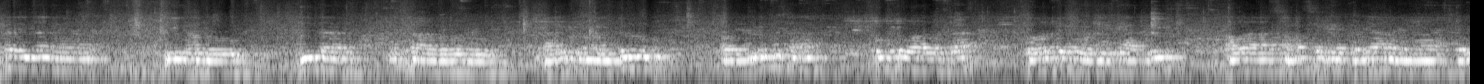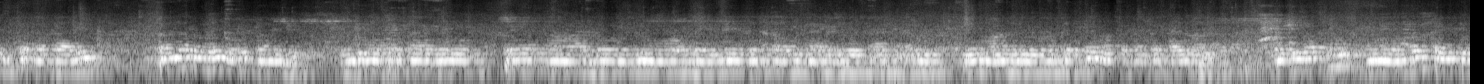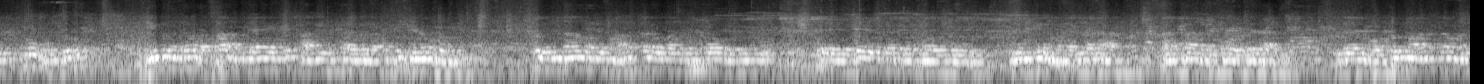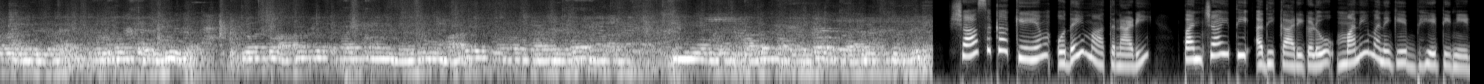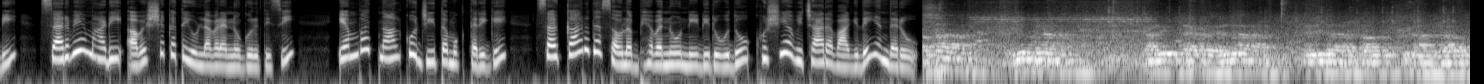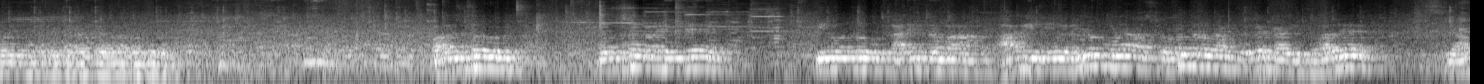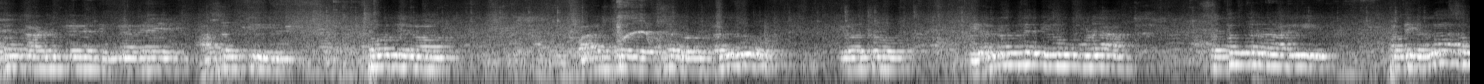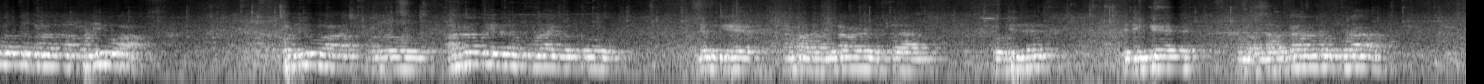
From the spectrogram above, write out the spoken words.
ನಾನು ಈ ಒಂದು ಗೀತ ಮುಕ್ತ ಒಂದು ಕಾರ್ಯಕ್ರಮ ಇದ್ದರೂ ಅವರೆಲ್ಲರಿಗೂ ಸಹ ಸೂಕ್ತವಾದಂಥ ಸೌಲಭ್ಯ ಕೊಡಲಿಕ್ಕೆ ಆಗಲಿ, ಅವರ ಸಮಸ್ಯೆಗೆ ಪರಿಹಾರವನ್ನು ತೋರಿಸ್ತಕ್ಕಂಥ ಸಂದರ್ಭಗಳು ಬಂದಿದೆ ಹಿಂದಿನ ಸರ್ಕಾರಗಳು ಇನ್ನು ಎಂಬತ್ತೈದಕ್ಕೂ ಒಂದು ಜೀವನದ ಹೊಸ ಅಧ್ಯಾಯಕ್ಕೆ ಅಂತ ಹೇಳಬಹುದು. ಸೊ ಒಂದು ಒಂದು ಹೆಜ್ಜೆ ಒಂದು ಎಲ್ಲರ ಸರ್ಕಾರದಿಂದ ಒಳ್ಳೆಯದಾಗಿದೆ. ಇದರಲ್ಲಿ ಒಬ್ಬರು ಎಲ್ಲರೂ ಇವತ್ತು ಆರೋಗ್ಯ ತಪಾಸಣೆ ಎಲ್ಲರೂ ಮಾಡಬೇಕು ಅನ್ನೋ ಕಾರಣದಿಂದ ಶಾಸಕ ಕೆಎಂ ಉದಯ್ ಮಾತನಾಡಿ ಪಂಚಾಯಿತಿ ಅಧಿಕಾರಿಗಳು ಮನೆ ಮನೆಗೆ ಭೇಟಿ ನೀಡಿ ಸರ್ವೆ ಮಾಡಿ ಅವಶ್ಯಕತೆಯುಳ್ಳವರನ್ನು ಗುರುತಿಸಿ ಎಂಬತ್ನಾಲ್ಕು ಜೀತಮುಕ್ತರಿಗೆ ಸರ್ಕಾರದ ಸೌಲಭ್ಯವನ್ನು ನೀಡಿರುವುದು ಖುಷಿಯ ವಿಚಾರವಾಗಿದೆ ಎಂದರು. ಹೊಸ ಕಾರ್ಯಕ್ರಮ ಆಗಿ ನೀವೆಲ್ಲರೂ ಕೂಡ ಸ್ವತಂತ್ರರಾಗಿರ್ಬೇಕಾಗಿತ್ತು ಆದರೆ ಯಾವ ಕಾರಣಕ್ಕೆ ನಿಮ್ಮ ಮೇಲೆ ಆಸಕ್ತಿ ತೋರಿದೇನೋ ಬಹಳಷ್ಟು ವರ್ಷಗಳು ಕಳೆದು ಇವತ್ತು ಎಲ್ಲರಂತೆ ನೀವು ಕೂಡ ಸ್ವತಂತ್ರರಾಗಿ ಮತ್ತು ಎಲ್ಲ ಸವಲತ್ತುಗಳನ್ನು ಪಡೆಯುವ ಪಡೆಯುವ ಒಂದು ಅರ್ಹತೆಯನ್ನು ಕೂಡ ಇವತ್ತು ನಿಮಗೆ ನಮ್ಮ ಜಿಲ್ಲಾಡಳಿತ ಇದಕ್ಕೆ ನಮ್ಮ ಕೂಡ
